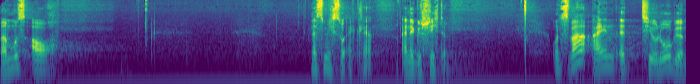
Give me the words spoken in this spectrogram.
man muss auch, lass mich so erklären, eine Geschichte. Und zwar ein äh, Theologe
